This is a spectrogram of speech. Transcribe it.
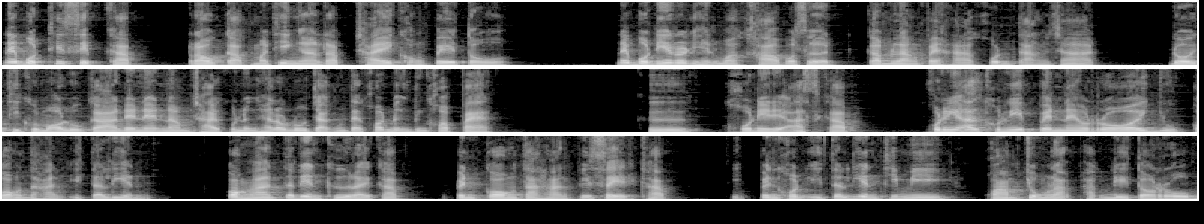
ในบทที่ 10 ครับ เรากลับมาที่งานรับใช้ของเปโตรในบทนี้เราจะเห็นว่าข่าวประเสริฐกำลังไปหาคนต่างชาติ โดยที่คุณหมอลูกาได้แนะนำชายคนหนึ่งให้เรารู้จักตั้งแต่ข้อ 1 ถึงข้อ 8 คือโคเนเดอัสครับโคเนเดอัสคนนี้เป็นในายร้อยอยู่กองทหารอิตาเลียน กองทหารอิตาเลียนคืออะไรครับ เป็นกองทหารพิเศษครับ เป็นคนอิตาเลียนที่มีความจงรักภักดีต่อโรม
